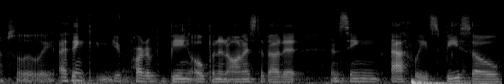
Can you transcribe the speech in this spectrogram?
Absolutely. I think you're part of being open and honest about it and seeing athletes be so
